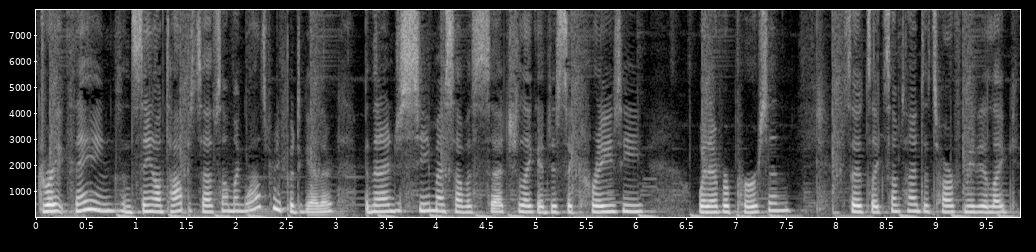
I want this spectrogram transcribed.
great things and staying on top of stuff. So I'm like, well, that's pretty put together. But then I just see myself as such like a just a crazy whatever person. So it's like sometimes it's hard for me to like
